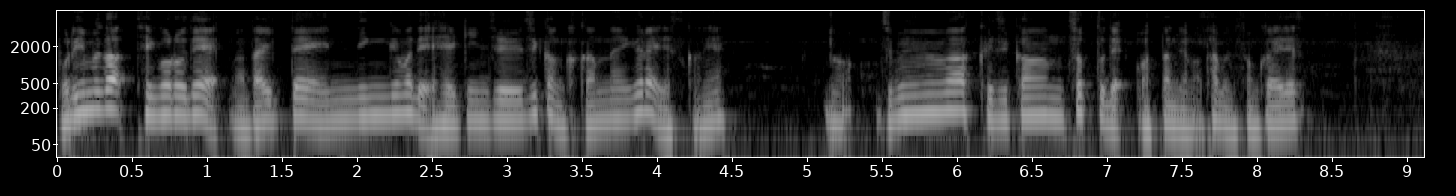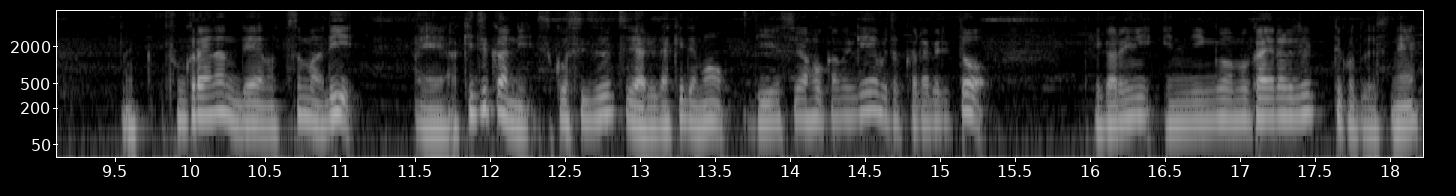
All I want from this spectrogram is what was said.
ボリュームが手頃で、まあ、大体エンディングまで平均10時間かかんないぐらいですかね。まあ、自分は9時間ちょっとで終わったんで、まあ、多分そんくらいです。そんくらいなんで、まあ、つまり、えー、空き時間に少しずつやるだけでも DS や他のゲームと比べると手軽にエンディングを迎えられるってことですね。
